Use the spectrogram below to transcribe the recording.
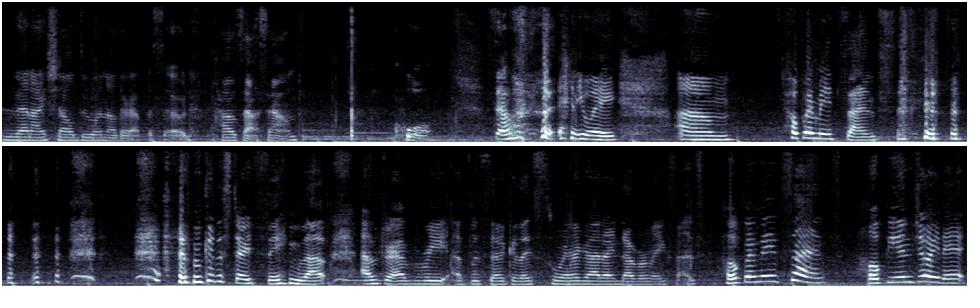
then I shall do another episode. How's that sound? Cool. So, anyway, um, hope I made sense. I'm gonna start saying that after every episode because I swear to God, I never make sense. Hope I made sense. Hope you enjoyed it.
